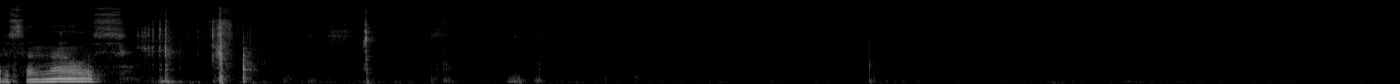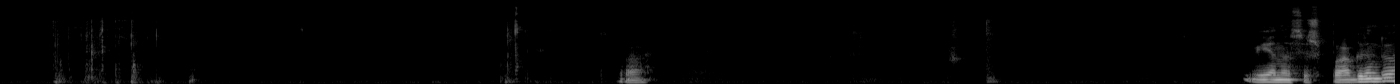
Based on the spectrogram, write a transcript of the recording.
arsenalas. Va. Vienas iš pagrindų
